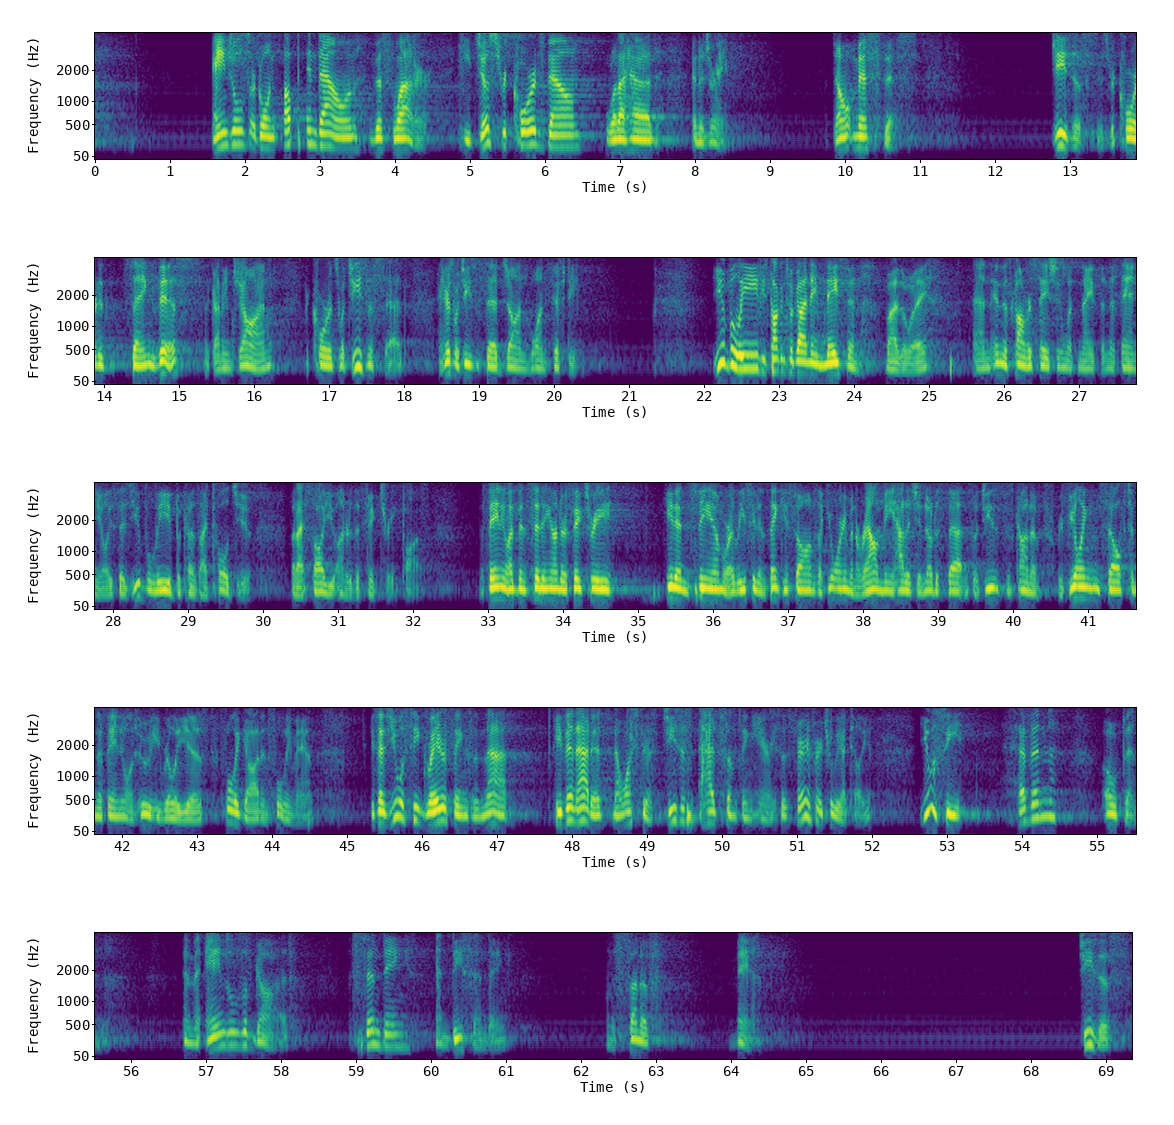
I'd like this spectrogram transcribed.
Angels are going up and down this ladder. He just records down what I had in a dream. Don't miss this. Jesus is recorded saying this. A guy named John records what Jesus said. And here's what Jesus said, John 1:50. You believe, he's talking to a guy named Nathan, by the way. And in this conversation with Nathan, Nathaniel, he says, You believe because I told you that I saw you under the fig tree. Pause. Nathaniel had been sitting under a fig tree he didn't see him, or at least he didn't think he saw him. He's like, You weren't even around me. How did you notice that? And so Jesus is kind of revealing himself to Nathaniel and who he really is, fully God and fully man. He says, You will see greater things than that. He then added, Now watch this. Jesus adds something here. He says, Very, very truly, I tell you, you will see heaven open and the angels of God ascending and descending on the Son of Man. Jesus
